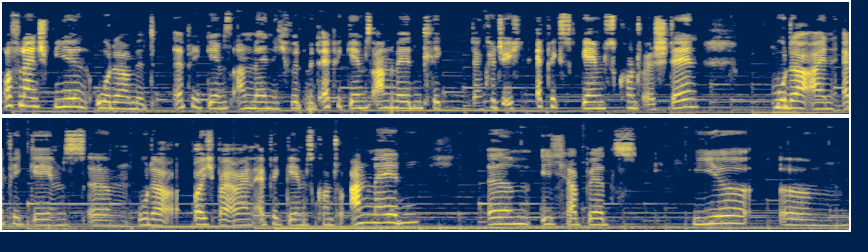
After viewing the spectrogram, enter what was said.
Offline spielen oder mit Epic Games anmelden. Ich würde mit Epic Games anmelden klicken. Dann könnt ihr euch ein Epic Games Konto erstellen oder ein Epic Games ähm, oder euch bei euren Epic Games Konto anmelden. Ähm, ich habe jetzt hier ähm,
